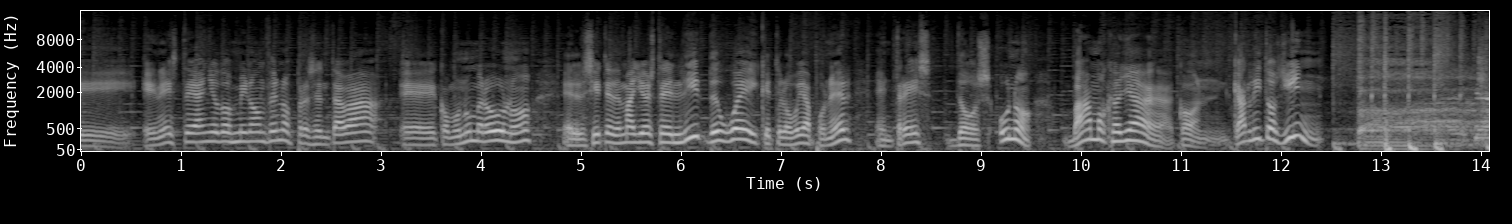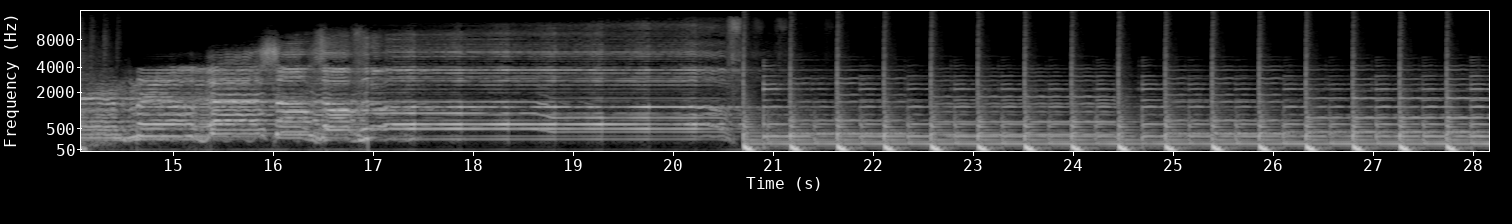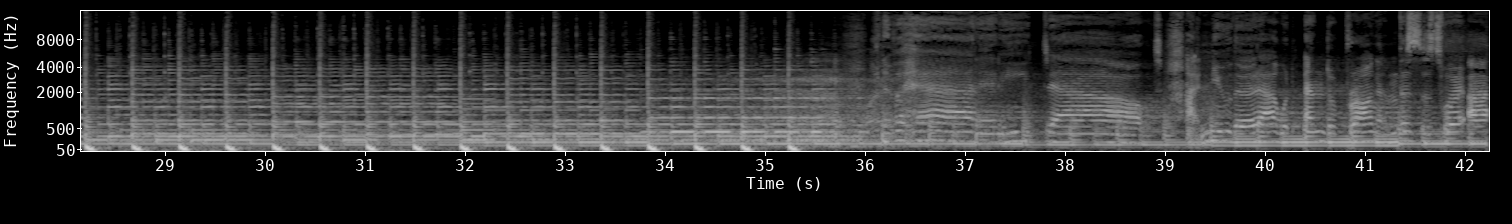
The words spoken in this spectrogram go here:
en este año 2011 nos presentaba eh, como número uno el 7 de mayo este Lead the Way que te lo voy a poner en 3, 2, 1. Vamos allá con Carlitos Jean.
